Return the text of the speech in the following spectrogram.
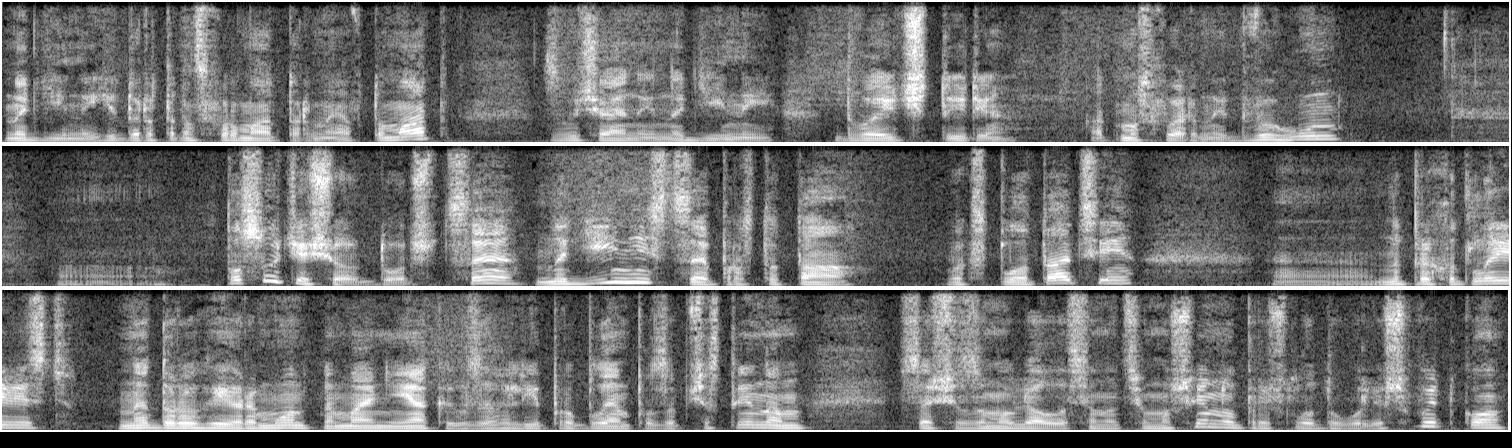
надійний гідротрансформаторний автомат, звичайний надійний 2,4 атмосферний двигун. По суті, що Dodge? Це надійність, це простота в експлуатації, е, неприхотливість, недорогий ремонт, немає ніяких взагалі проблем по запчастинам. Все, що замовлялося на цю машину, прийшло доволі швидко,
